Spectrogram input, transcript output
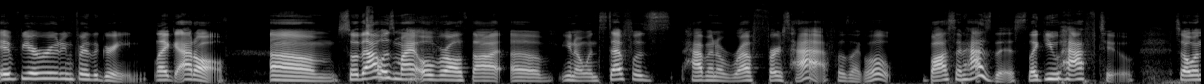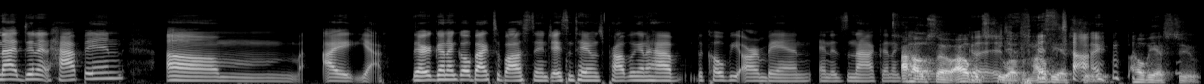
if you're rooting for the green, like at all. Um, so that was my overall thought of, you know, when Steph was having a rough first half, I was like, oh, Boston has this. Like you have to. So when that didn't happen, um, I yeah, they're gonna go back to Boston. Jayson Tatum's probably gonna have the Kobe armband, and it's not gonna. Go I hope so. I hope it's two of them. I hope he has time. two. I hope he has two.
